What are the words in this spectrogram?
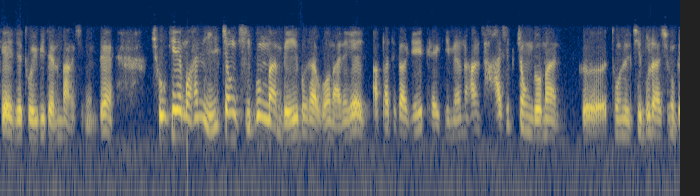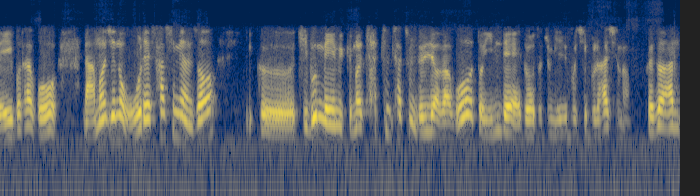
게 이제 도입이 되는 방식인데 초기에 뭐 한 일정 지분만 매입을 하고 만약에 아파트 가격이 100이면 한 40 정도만 그 돈을 지불하시고 매입을 하고 나머지는 오래 사시면서 그 지분 매입 규모를 차츰차츰 늘려가고 또 임대로도 좀 일부 지불하시는 그래서 한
